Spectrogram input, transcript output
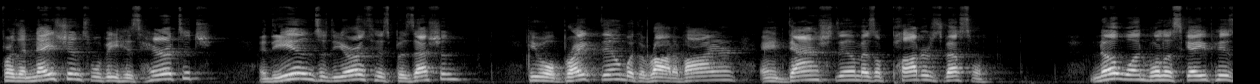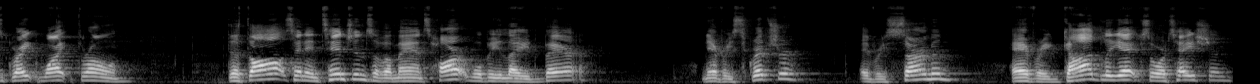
For the nations will be his heritage, and the ends of the earth his possession. He will break them with a rod of iron and dash them as a potter's vessel. No one will escape his great white throne. The thoughts and intentions of a man's heart will be laid bare. And every scripture, every sermon, every godly exhortation,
